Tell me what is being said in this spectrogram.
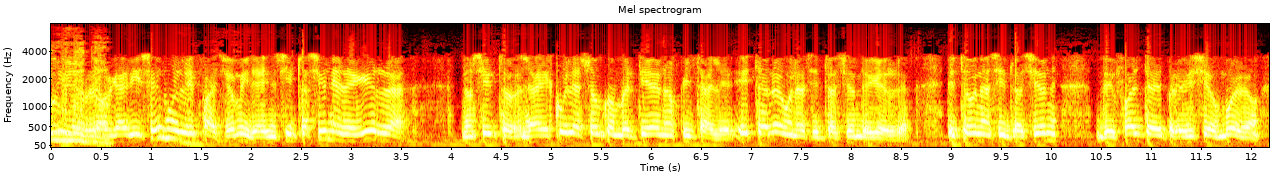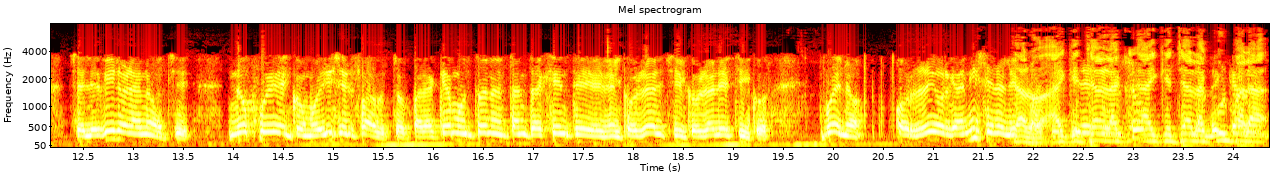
un digo, minuto. reorganicemos el espacio. Mire, en situaciones de guerra, ¿no es cierto? Las escuelas son convertidas en hospitales. Esta no es una situación de guerra. Esto es una situación de falta de previsión. Bueno, se les vino la noche. No pueden, como dice el Fausto, ¿para qué amontonan tanta gente en el corral si el corral es chico? Bueno, o reorganicen el Claro, espacio. hay que echar la- hay que echar la culpa a la-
